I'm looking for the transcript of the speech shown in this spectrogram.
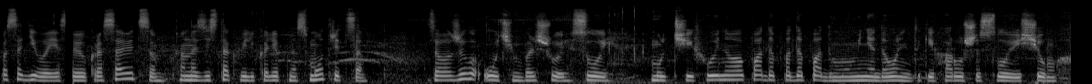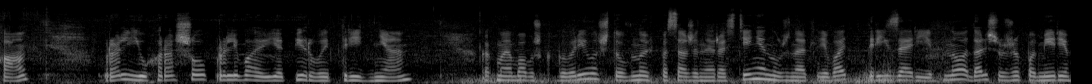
Посадила я свою красавицу. Она здесь так великолепно смотрится. Заложила очень большой слой мульчи хвойного опада. Под опадом у меня довольно-таки хороший слой еще мха. Пролью хорошо. Проливаю я первые три дня. Как моя бабушка говорила, что вновь посаженные растения нужно отливать три зари. Ну а дальше уже по мере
